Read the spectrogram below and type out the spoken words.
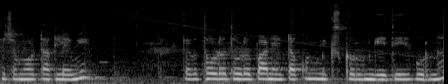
त्याच्यामुळं टाकलं आहे मी. तर थोडं थोडं पाणी टाकून मिक्स करून घेते पूर्ण.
